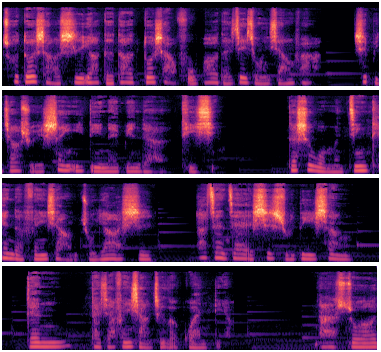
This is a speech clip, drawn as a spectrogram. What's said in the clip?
做多少事要得到多少福报的这种想法，是比较属于圣义地那边的提醒。但是我们今天的分享主要是要站在世俗地上跟大家分享这个观点。那说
